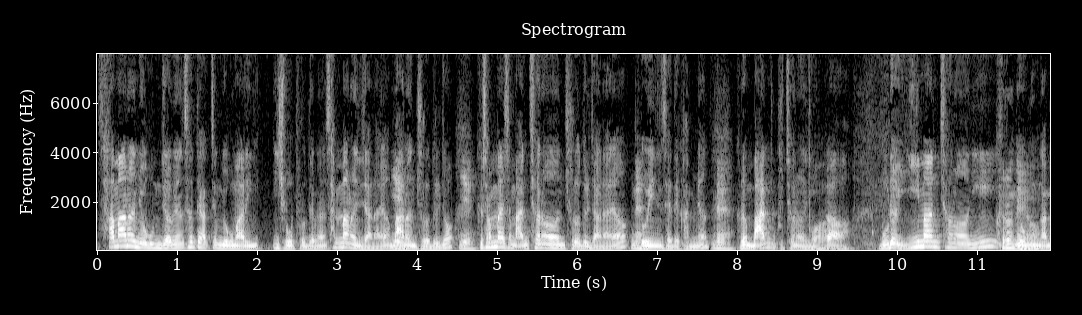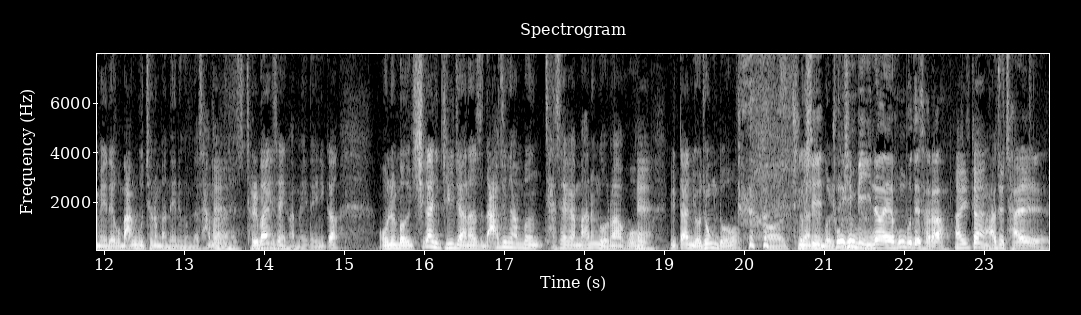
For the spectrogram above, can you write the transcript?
4만 원 요금제면 선택약정 요금 할인 25% 되면 3만 원이잖아요. 예. 만원 줄어들죠. 예. 그 3만에서 11,000원 줄어들잖아요. 네. 노인 세대 감면. 네. 그럼 19,000원이니까 무려 2만 1,000원이 그러네요. 요금 감면이 되고 19,000원만 내는 겁니다. 4만 네. 원에서 절반 이상이 감면이 되니까 오늘 뭐 시간이 길지 않아서 나중에 한번 자세하게 한번 하는 거로 하고 네. 일단 요 정도 어, 중요한 역시 정보를 통신비 드립니다. 인하의 홍보대사라 아, 일단 아주 잘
